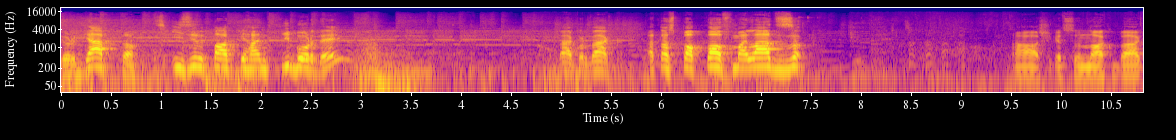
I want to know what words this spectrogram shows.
You're gapped. It's easy to talk behind keyboard, eh? Back, we're back. Let us pop off, my lads. Ah, she gets the knockback.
